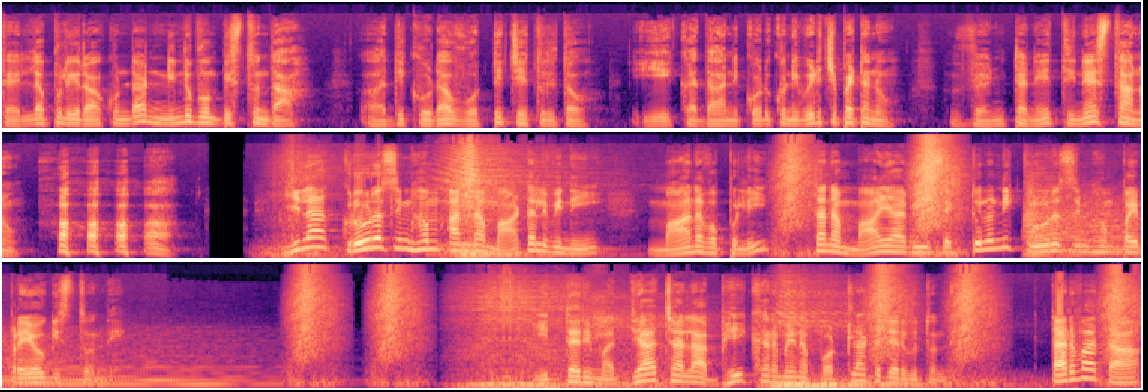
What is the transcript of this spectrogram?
తెల్లపులి రాకుండా నిన్ను పంపిస్తుందా? అది కూడా ఒట్టి చేతులతో. ఇక దాని కొడుకుని విడిచిపెట్టను. వెంటనే తినేస్తాను. ఇలా క్రూరసింహం అన్న మాటలు విని మానవ పులి తన మాయావి శక్తులని క్రూరసింహంపై ప్రయోగిస్తుంది. ఇద్దరి మధ్య చాలా భీకరమైన పొట్లాట జరుగుతుంది. తర్వాత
